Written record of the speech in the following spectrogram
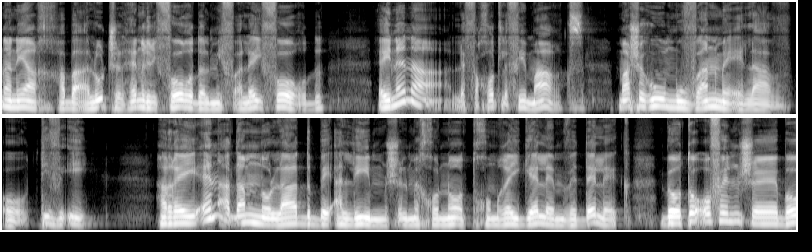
נניח הבעלות של הנרי פורד על מפעלי פורד, איננה, לפחות לפי מרקס, משהו מובן מאליו או טבעי. הרי אין אדם נולד בעלים של מכונות, חומרי גלם ודלק באותו אופן שבו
